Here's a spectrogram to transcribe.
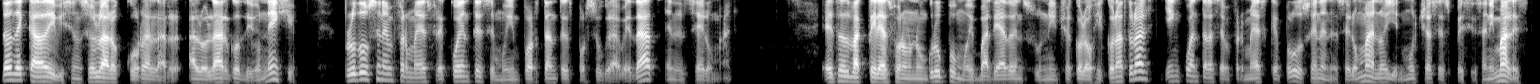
donde cada división celular ocurre a lo largo de un eje producen enfermedades frecuentes y muy importantes por su gravedad en el ser humano. Estas bacterias forman un grupo muy variado en su nicho ecológico natural y en cuanto a las enfermedades que producen en el ser humano y en muchas especies animales.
